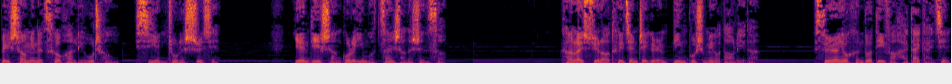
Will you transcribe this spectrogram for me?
被上面的策划流程吸引住了视线，眼底闪过了一抹赞赏的神色。看来徐老推荐这个人并不是没有道理的，虽然有很多地方还待改进，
